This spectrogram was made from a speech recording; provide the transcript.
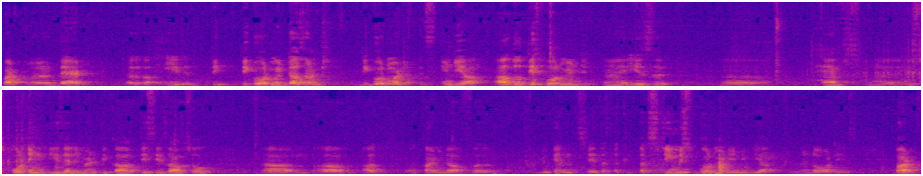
But that, the, the government doesn't, the government of India, although this government uh, is uh, have, uh, supporting these elements because this is also um, a, kind of, you can say that extremist government in India nowadays. But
